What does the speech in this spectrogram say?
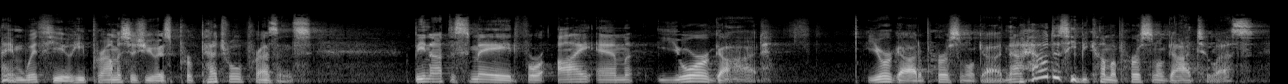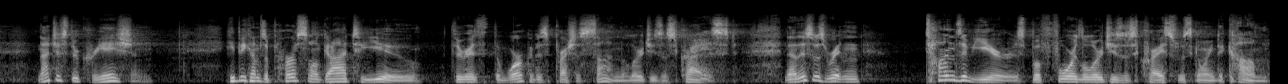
I am with you. He promises you his perpetual presence. Be not dismayed, for I am your God your God, a personal God. Now, how does he become a personal God to us? Not just through creation. He becomes a personal God to you through his, the work of his precious Son, the Lord Jesus Christ. Now, this was written tons of years before the Lord Jesus Christ was going to come.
